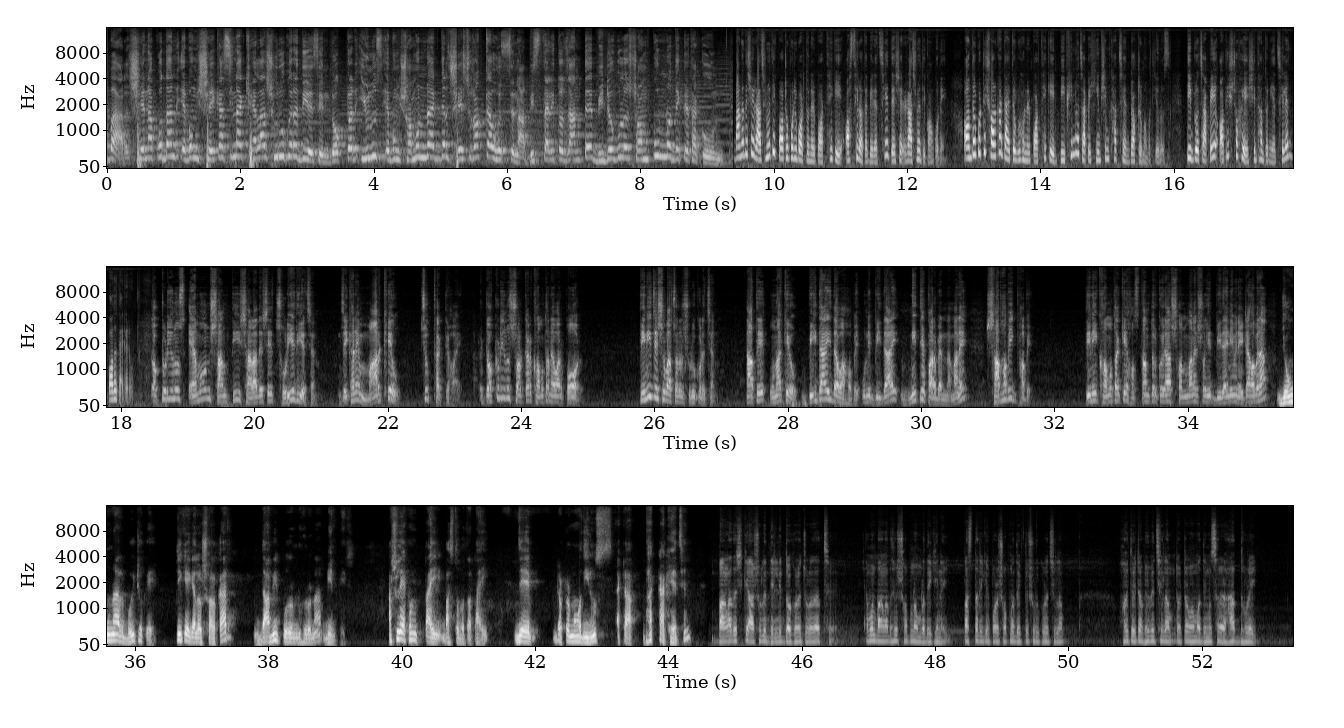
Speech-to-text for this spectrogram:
এবার সেনাপ্রধান এবং শেখ হাসিনা খেলা শুরু করে দিয়েছেন। ডক্টর ইউনুস এবং সমন্বয়কদের শেষ রক্ষাও হচ্ছে না। বিস্তারিত জানতে ভিডিওগুলো সম্পূর্ণ দেখতে থাকুন। বাংলাদেশের রাজনৈতিক পট পরিবর্তনের পর থেকে অস্থিরতা বেড়েছে দেশের রাজনৈতিক অঙ্গনে। অন্তর্বর্তী সরকার দায়িত্ব গ্রহণের পর থেকে বিভিন্ন চাপে হিমশিম খাচ্ছেন ডক্টর মোহাম্মদ ইউনুস। তীব্র চাপে অতিষ্ঠ হয়ে সিদ্ধান্ত নিয়েছিলেন পদত্যাগেরও। ডক্টর ইউনুস এমন শান্তি সারা দেশে ছড়িয়ে দিয়েছেন যেখানে মার খেয়েও চুপ থাকতে হয়। ডক্টর ইউনুস সরকার ক্ষমতা নেওয়ার পর তিনি যেসব আচরণ শুরু করেছেন তাতে ওনাকেও বিদায় দেওয়া হবে। উনি বিদায় নিতে পারবেন না। মানে স্বাভাবিকভাবে তিনি ক্ষমতাকে হস্তান্তর করে সম্মানের সহিত বিদায় নেবেন এটা হবে না। যমুনার বৈঠকে টিকে গেল সরকার দাবি পূরণ হলো না বিএনপির। আসলে এখন তাই বাস্তবতা তাই যে ডক্টর মোহাম্মদ ইউনুস একটা ধাক্কা খেয়েছেন। বাংলাদেশ কি আসলে দিল্লির দখলে চলে যাচ্ছে? এমন বাংলাদেশের স্বপ্ন আমরা দেখি নাই। পাঁচ তারিখের পরে স্বপ্ন দেখতে শুরু করেছিলাম। হয়তো এটা ভেবেছিলাম ডক্টর মোহাম্মদ ইউনুস স্যারের হাত ধরেই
